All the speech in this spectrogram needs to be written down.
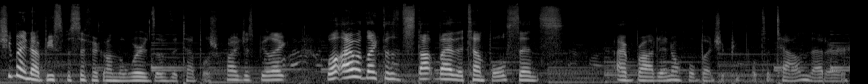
She might not be specific on the words of the temple. She'll probably just be like, Well, I would like to stop by the temple since I brought in a whole bunch of people to town that are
